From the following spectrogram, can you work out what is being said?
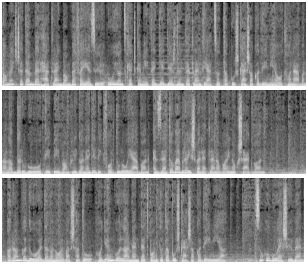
A meccset emberhátrányban befejező, újonc Kecskemét egy-egyes döntetlent játszott a Puskás Akadémia otthonában a labdarúgó OTP Bankliga negyedik fordulójában, ezzel továbbra is veretlen a bajnokságban. A rangadó oldalon olvasható, hogy öngollal mentett pontot a Puskás Akadémia. Zuhogó esőben,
